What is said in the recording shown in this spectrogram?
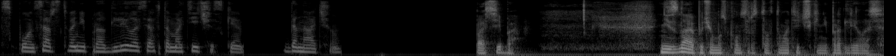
Спонсорство не продлилось автоматически. Доначу. Спасибо. Не знаю, почему спонсорство автоматически не продлилось.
